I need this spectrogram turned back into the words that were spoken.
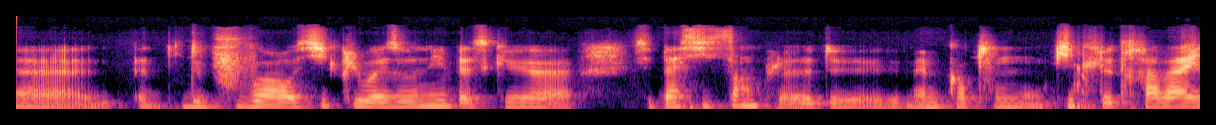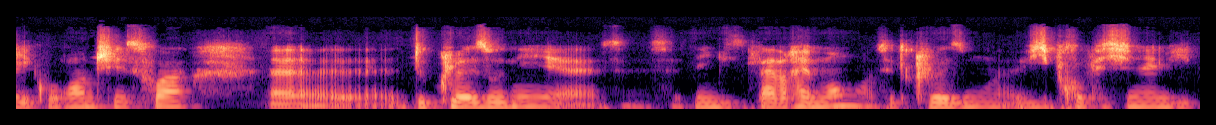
euh, de pouvoir aussi cloisonner parce que euh, c'est pas si simple de, même quand on quitte le travail et qu'on rentre chez soi, de cloisonner. ça, ça n'existe pas vraiment cette cloison vie professionnelle, vie,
